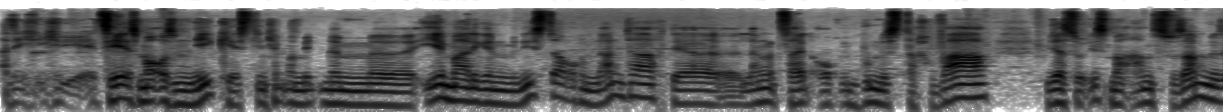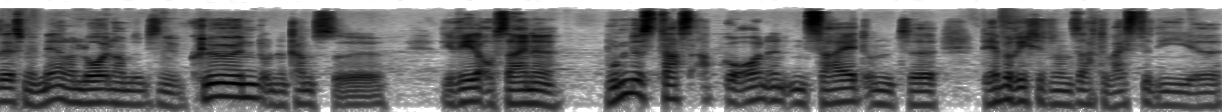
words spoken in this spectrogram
also ich, ich erzähle es mal aus dem Nähkästchen. Ich habe mal mit einem äh, ehemaligen Minister auch im Landtag, der lange Zeit auch im Bundestag war, wie das so ist, mal abends zusammengesessen mit mehreren Leuten, haben so ein bisschen geklönt und dann kam es äh, die Rede auf seine Bundestagsabgeordnetenzeit und äh, der berichtete und sagte, weißt du, die äh,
